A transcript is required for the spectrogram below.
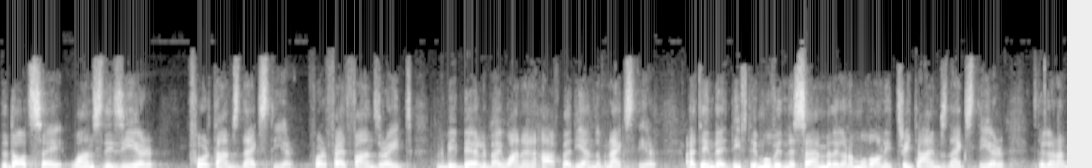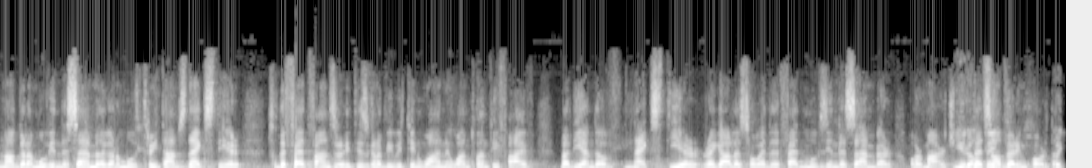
The dots say once this year, four times next year. For Fed funds rate, it'll be barely by one and a half by the end of next year. I think that if they move in December, they're going to move only three times next year. If they're gonna, not going to move in December, they're going to move three times next year. So the Fed funds rate is going to be between 1 and 125 by the end of next year, regardless of whether the Fed moves in December or March. You don't That's not very important.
